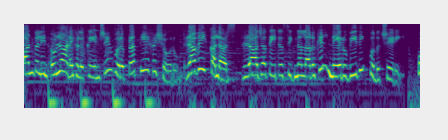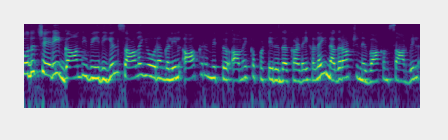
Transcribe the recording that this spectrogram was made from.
ஆண்களின் உள்ளாடைகளுக்கு என்றே ஒரு பிரத்யேக showroom Ravi colours Raja theatre signal அருகில் நேரு வீதி புதுச்சேரி. புதுச்சேரி காந்தி வீதியில் சாலையோரங்களில் ஆக்கிரமித்து அமைக்கப்பட்டிருந்த கடைகளை நகராட்சி நிர்வாகம் சார்பில்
